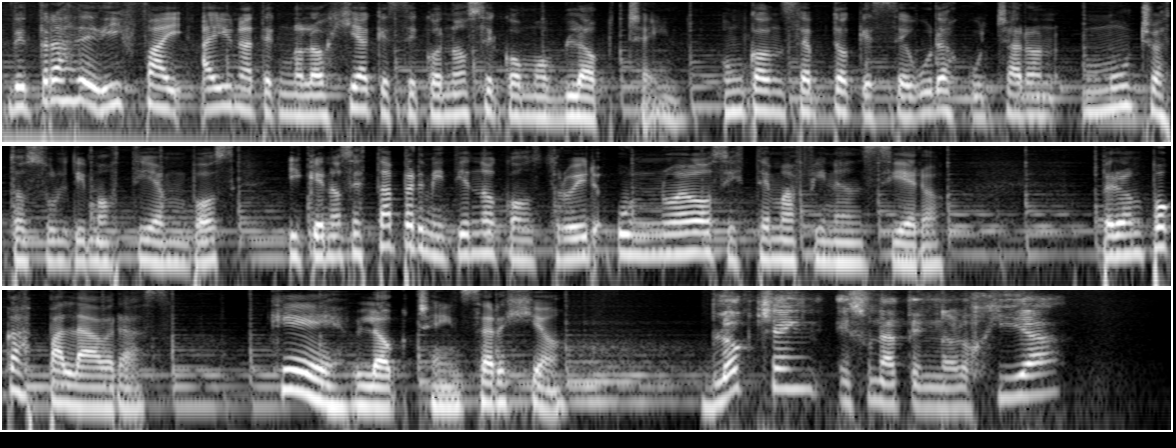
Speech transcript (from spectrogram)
Detrás de DeFi hay una tecnología que se conoce como blockchain, un concepto que seguro escucharon mucho estos últimos tiempos y que nos está permitiendo construir un nuevo sistema financiero. Pero en pocas palabras, ¿qué es blockchain, Sergio? Blockchain es una tecnología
